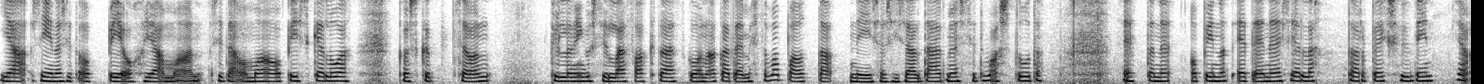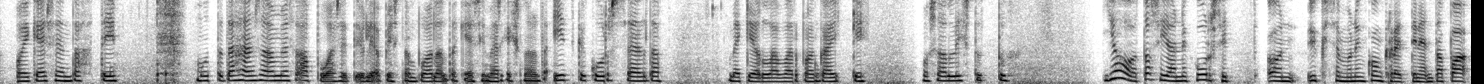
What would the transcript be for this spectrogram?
ja siinä sitten oppii ohjaamaan sitä omaa opiskelua, koska se on kyllä niin kuin sillä fakta, että kun on akateemista vapautta, niin se sisältää myös sit vastuuta, että ne opinnot etenee siellä tarpeeksi hyvin ja oikeaan tahtiin. Mutta tähän saa myös apua sit yliopiston puoleltakin esimerkiksi noilta itkykursseilta. Mekin ollaan varmaan kaikki osallistuttu. Joo, tosiaan ne kurssit on yksi semmoinen konkreettinen tapa,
